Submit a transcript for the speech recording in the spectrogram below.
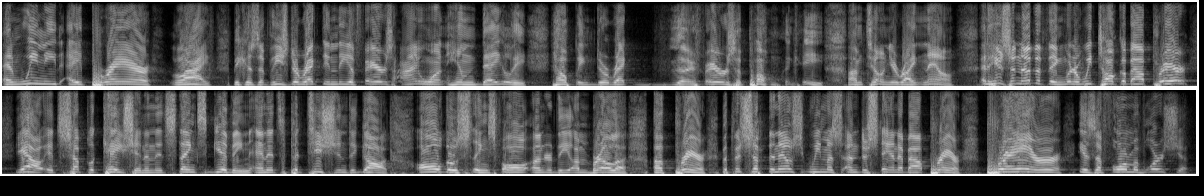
and we need a prayer life because if He's directing the affairs, I want Him daily helping direct the affairs of Paul McGee. I'm telling you right now. And here's another thing when we talk about prayer, yeah, it's supplication and it's thanksgiving and it's petition to God. All those things fall under the umbrella of prayer. But there's something else we must understand about prayer prayer is a form of worship.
